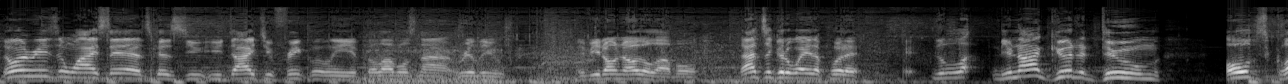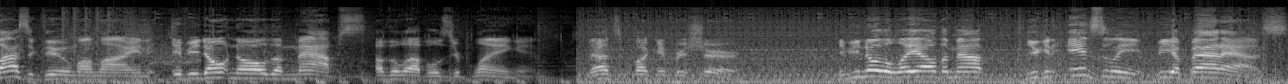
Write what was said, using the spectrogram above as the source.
The only reason why I say that is because you, you die too frequently if the level's not really, if you don't know the level. That's a good way to put it. You're not good at Doom, old classic Doom online, if you don't know the maps of the levels you're playing in. That's fucking for sure. If you know the layout of the map, you can instantly be a badass.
